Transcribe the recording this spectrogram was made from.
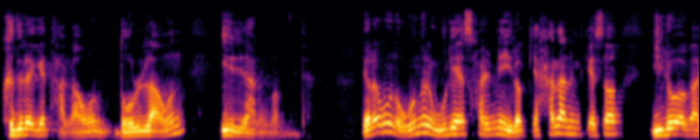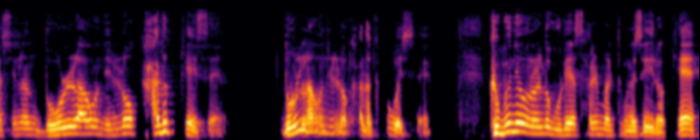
그들에게 다가온 놀라운 일이라는 겁니다. 여러분, 오늘 우리의 삶이 이렇게 하나님께서 이루어 가시는 놀라운 일로 가득해 있어요. 놀라운 일로 가득하고 있어요. 그분이 오늘도 우리의 삶을 통해서 이렇게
